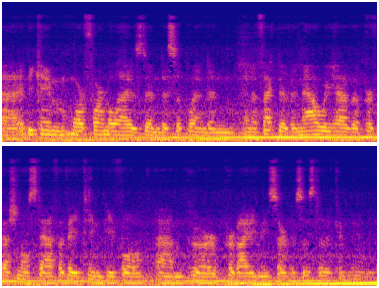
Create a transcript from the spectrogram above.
uh, it became more formalized and disciplined and, and, effective. And now we have a professional staff of 18 people um, who are providing these services to the community.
